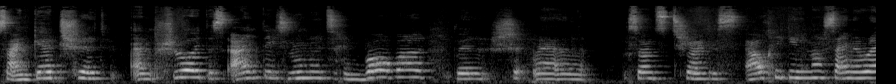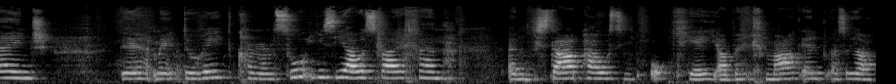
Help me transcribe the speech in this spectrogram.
Sein Gadget ähm, schleudert das eine ist nur nützlich im Brawlball, weil, weil sonst schleudert es auch die Gegner aus seiner Range. Der Meteorit kann man so easy ausweichen. Ähm, die Star Powers sind okay, aber ich mag El also ja,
